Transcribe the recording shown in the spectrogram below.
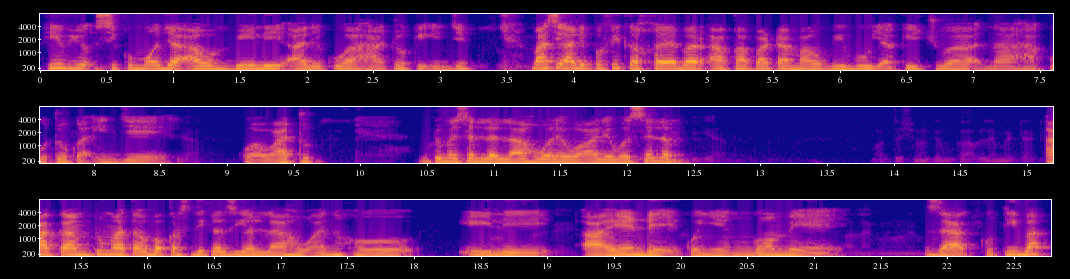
hivyo siku moja au mbili alikuwa hatoki nje. Basi alipofika khaibar akapata maumivu ya kichwa na hakutoka nje kwa watu. Mtume salallahu alaihi wasalam akamtuma hata abubakar sidik raziallahu anhu ili aende kwenye ngome za kutiba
